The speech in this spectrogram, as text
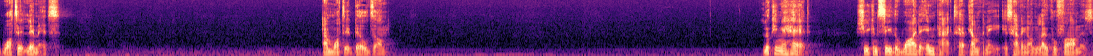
what it limits, and what it builds on. Looking ahead, she can see the wider impact her company is having on local farmers,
